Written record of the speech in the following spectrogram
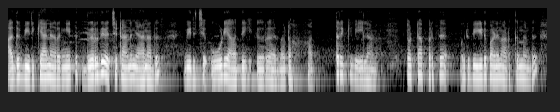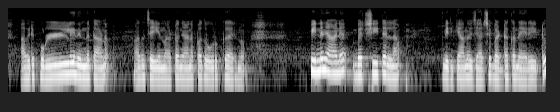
അത് വിരിക്കാൻ ഇറങ്ങിയിട്ട് ധൃതി വെച്ചിട്ടാണ് ഞാനത് വിരിച്ച് ഓടി അകത്തേക്ക് കയറുമായിരുന്നു കേട്ടോ. അത്രയ്ക്ക് വെയിലാണ്. തൊട്ടപ്പുറത്ത് ഒരു വീട് പണി നടക്കുന്നുണ്ട്. അവർ പുള്ളി നിന്നിട്ടാണ് അത് ചെയ്യുന്നത് കേട്ടോ. ഞാനപ്പോൾ അത് ഓർക്കുമായിരുന്നു പിന്നെ ഞാൻ ബെഡ്ഷീറ്റെല്ലാം വിരിക്കാമെന്ന് വിചാരിച്ചു ബെഡൊക്കെ നേരെ ഇട്ടു.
